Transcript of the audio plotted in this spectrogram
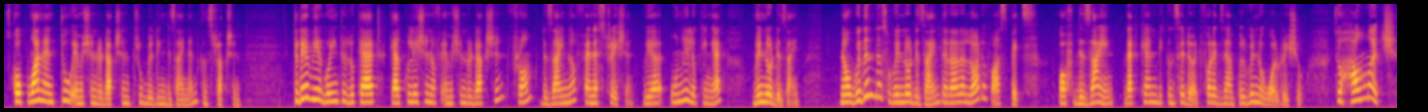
scope 1 and 2 emission reduction through building design and construction. Today we are going to look at calculation of emission reduction from design of fenestration. We are only looking at window design. Now within this window design there are a lot of aspects of design that can be considered for example window wall ratio. So how much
